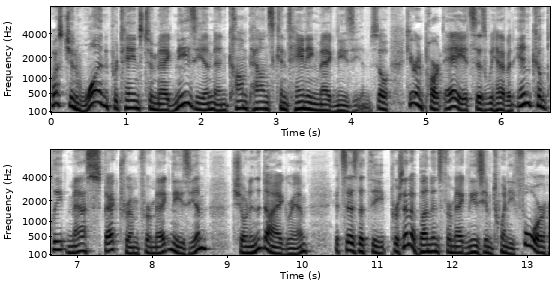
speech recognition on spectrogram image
Question one pertains to magnesium and compounds containing magnesium. So here in part A, it says we have an incomplete mass spectrum for magnesium, shown in the diagram. It says that the percent abundance for magnesium 24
